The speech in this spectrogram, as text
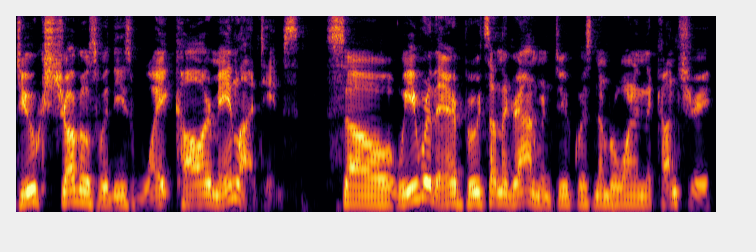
Duke struggles with these white collar mainline teams. So we were there, boots on the ground, when Duke was number one in the country.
